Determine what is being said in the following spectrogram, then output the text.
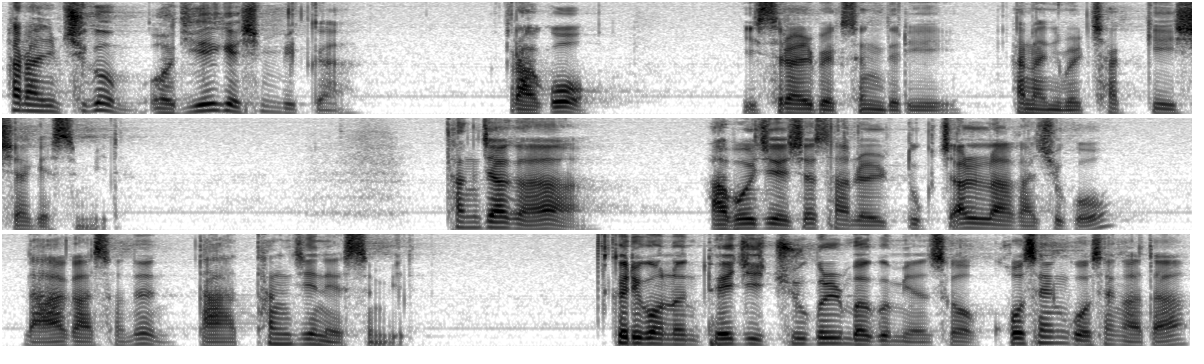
하나님 지금 어디에 계십니까? 라고 이스라엘 백성들이 하나님을 찾기 시작했습니다. 탕자가 아버지의 재산을 뚝 잘라 가지고 나아가서는 다 탕진했습니다. 그리고는 돼지 죽을 먹으면서 고생고생하다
